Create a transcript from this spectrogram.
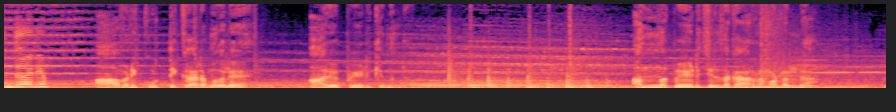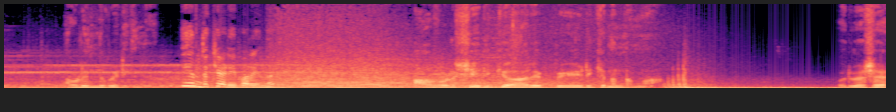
എന്ത് കാര്യം? ആവടി കുട്ടിക്കാലം മുതലേ ആരോ പേടിക്കുന്നുണ്ട്. അന്ന് പേടിച്ചിരുന്ന കാരണം കൊണ്ടല്ല അവൾ ഇന്ന് പേടിക്കുന്നു നീ എന്തൊക്കെയാണ് ഈ പറയുന്നത് അവൾ ശരിക്കും ആരെ പേടിക്കുന്നുണ്ടമ്മ? ഒരുപക്ഷെ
